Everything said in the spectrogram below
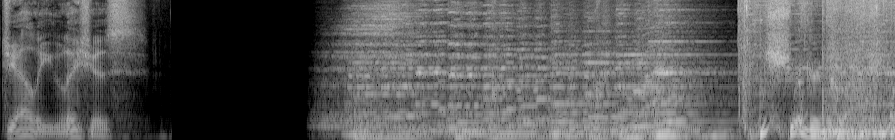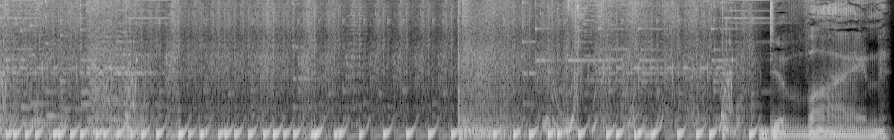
Jellylicious. Sugar Crush. divine.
